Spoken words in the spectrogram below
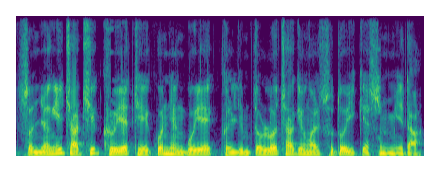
선영이 자칫 그의 대권 행보에 걸림돌로 작용할 수도 있겠습니다.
